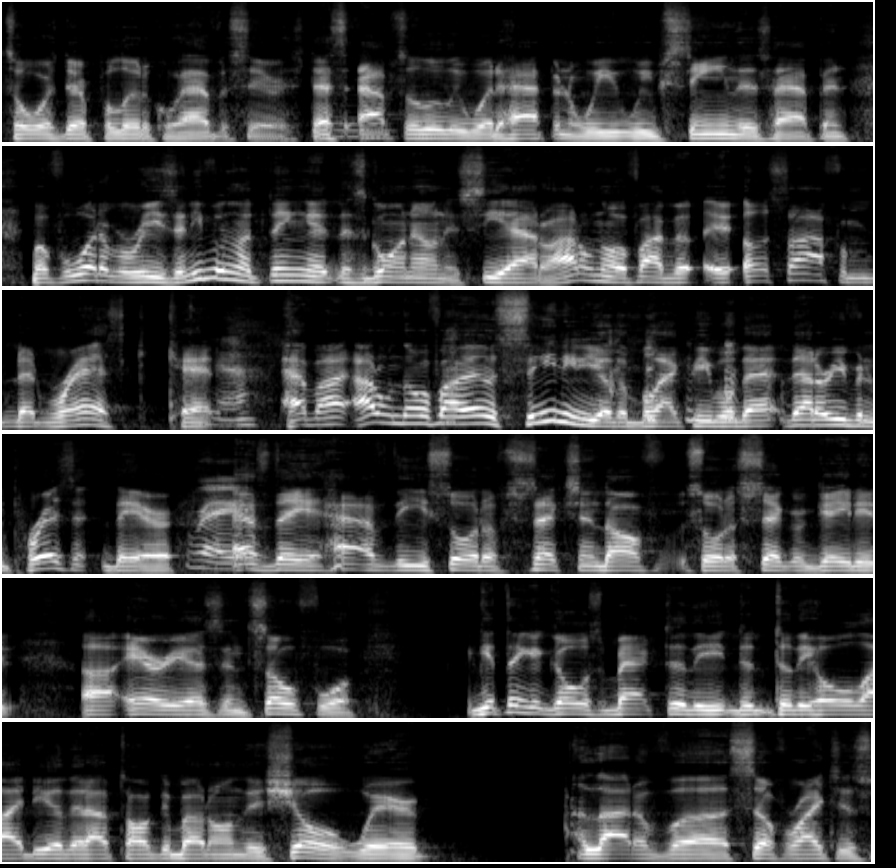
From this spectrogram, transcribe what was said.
towards their political adversaries. That's Mm-hmm. absolutely what happened. We we've seen this happen, but for whatever reason, even the thing that's going on in Seattle, I don't know if I've aside from that Raz cat, Yeah. have I? I don't know if I've ever seen any other black people that that are even present there Right. as they have these sort of sectioned off, sort of segregated uh, areas and so forth. I think it goes back to the to the whole idea that I've talked about on this show, where a lot of uh, self-righteous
